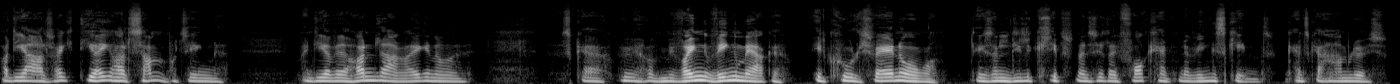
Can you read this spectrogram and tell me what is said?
Og de har altså ikke, de har ikke holdt sammen på tingene. Men de har været håndlanger, ikke noget skal vinge, vingemærke et kul svaneunger. Det er sådan en lille klips, man sætter i forkanten af vingeskinnet. Ganske harmløs.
